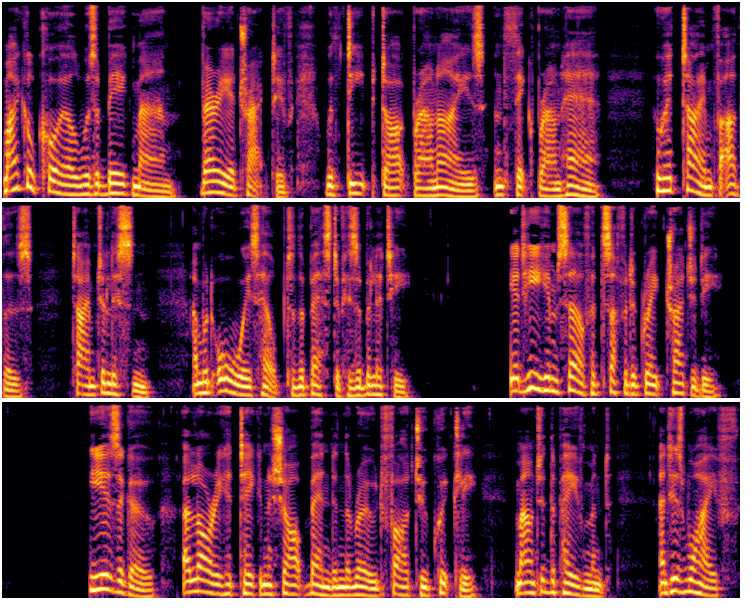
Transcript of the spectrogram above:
Michael Coyle was a big man, very attractive, with deep dark brown eyes and thick brown hair, who had time for others, time to listen, and would always help to the best of his ability. Yet he himself had suffered a great tragedy. Years ago, a lorry had taken a sharp bend in the road far too quickly, mounted the pavement, and his wife,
